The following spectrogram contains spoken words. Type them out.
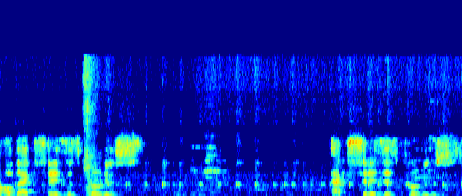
how the X-rays is produced. X-rays is produced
